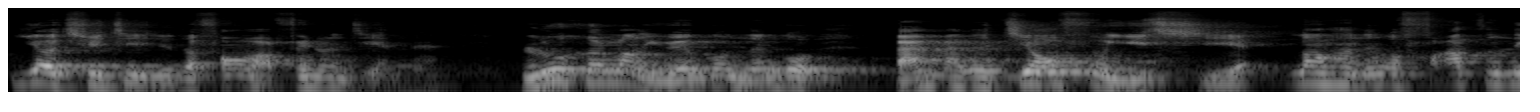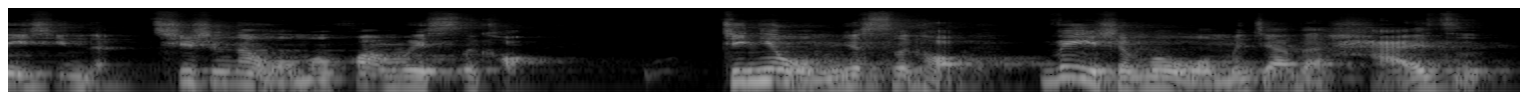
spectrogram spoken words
要去解决的方法非常简单。如何让员工能够白白的交付于企业，让他能够发自内心的？其实呢，我们换位思考，今天我们就思考，为什么我们家的孩子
